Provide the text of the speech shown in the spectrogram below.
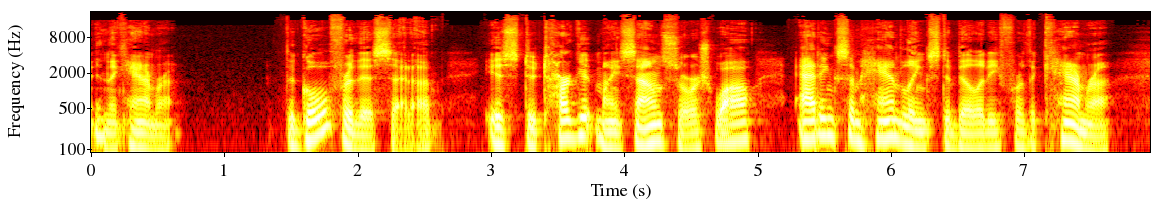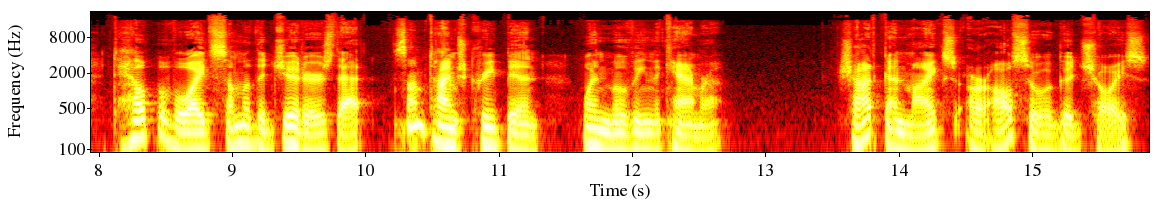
in the camera. The goal for this setup is to target my sound source while adding some handling stability for the camera to help avoid some of the jitters that sometimes creep in when moving the camera. Shotgun mics are also a good choice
